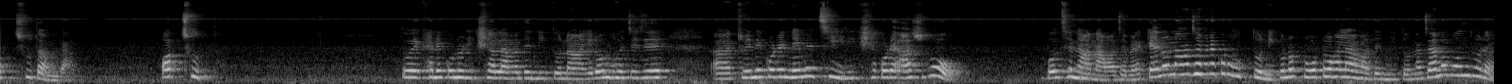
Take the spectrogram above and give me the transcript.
অচ্ছুত আমরা। অচ্ছুত। তো এখানে কোনো রিক্সাওয়ালা আমাদের নিত না। এরম হয়েছে যে ট্রেনে করে নেমেছি, রিক্সা করে আসব। বলছে, না, নেওয়া যাবে না। কেন নেওয়া যাবে না? কোনো উত্তর নেই। কোনো টোটোওয়ালা আমাদের নিত না। জানো বন্ধুরা,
